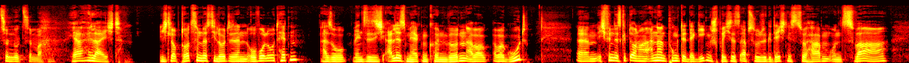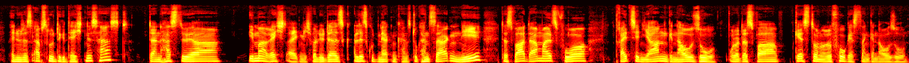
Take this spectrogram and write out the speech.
zunutze machen. Ja, vielleicht. Ich glaube trotzdem, dass die Leute dann einen Overload hätten. Also, wenn sie sich alles merken können würden, aber, aber gut. Ähm, ich finde, es gibt auch noch einen anderen Punkt, der dagegen spricht, das absolute Gedächtnis zu haben. Und zwar, wenn du das absolute Gedächtnis hast, dann hast du ja immer recht eigentlich, weil du da alles gut merken kannst. Du kannst sagen, nee, das war damals vor 13 Jahren genau so. Oder das war gestern oder vorgestern genau so.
